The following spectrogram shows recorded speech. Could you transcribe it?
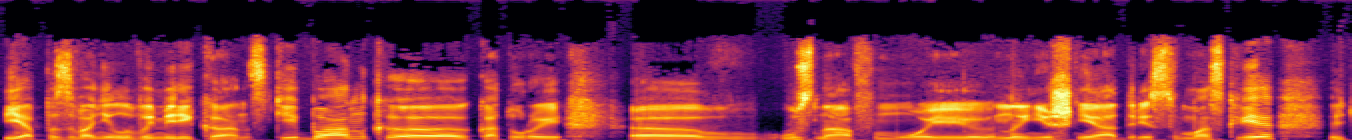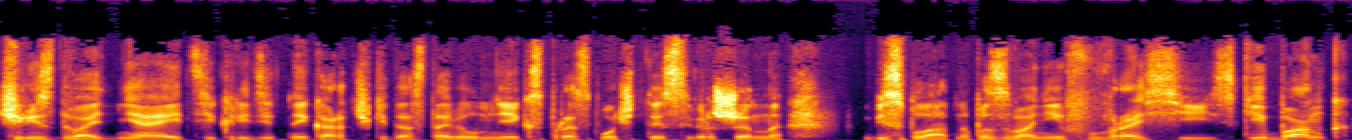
Я позвонил в американский банк, э, который, э, узнав мой нынешний адрес в Москве, через два дня эти кредитные карточки доставил мне экспресс-почтой совершенно бесплатно. Позвонив в российский банк,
